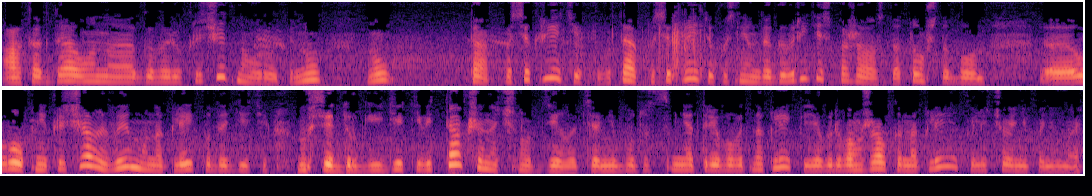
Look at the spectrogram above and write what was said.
А когда он, э, говорю, кричит на уроке, ну, ну, так, по секретику, вот так, по секретику с ним договоритесь, пожалуйста, о том, чтобы он э, урок не кричал, и вы ему наклейку дадите. Но все другие дети ведь так же начнут делать, они будут с меня требовать наклейки. Я говорю, вам жалко наклеек или что, я не понимаю.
